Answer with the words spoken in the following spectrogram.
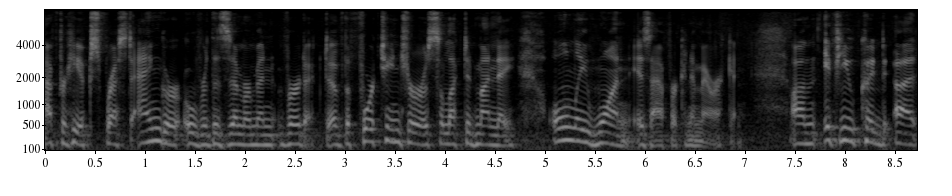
after he expressed anger over the Zimmerman verdict. Of the 14 jurors selected Monday, only one is African-American. Um, if you could uh,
